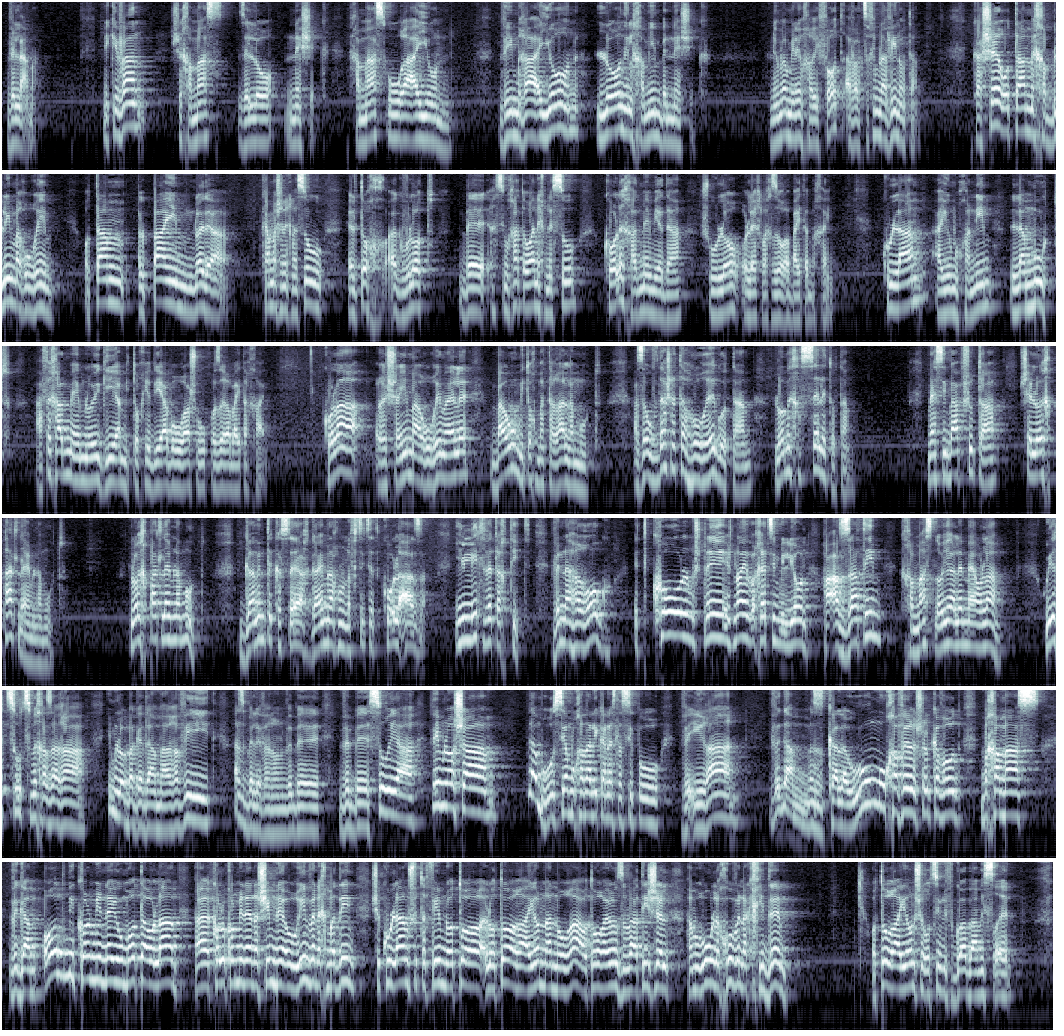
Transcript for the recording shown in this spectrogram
ולמה? מכיוון שחמאס זה לא נשק. חמאס הוא רעיון, ועם רעיון לא נלחמים בנשק. אני אומר מילים חריפות, אבל צריכים להבין אותם. כאשר אותם מחבלים ארורים, אותם אלפיים, לא יודע, כמה שנכנסו אל תוך הגבולות בשמחת תורה נכנסו, כל אחד מהם ידע שהוא לא הולך לחזור הביתה בחיים. כולם היו מוכנים למות. אף אחד מהם לא הגיע מתוך ידיעה ברורה שהוא חוזר הביתה חי. כל הרשעים הארורים האלה באו מתוך מטרה למות. אז העובדה שאתה הורג אותם לא מחסלת אותם. מהסיבה הפשוטה שלא אכפת להם למות. לא אכפת להם למות. גם אם תכסח, גם אם אנחנו נפציץ את כל עזה, עילית ותחתית, ונהרוג את כל שני, שניים וחצי מיליון העזתים, חמאס לא ייעלם מהעולם. הוא יצוץ בחזרה, אם לא בגדה המערבית, אז בלבנון וב, ובסוריה, ואם לא שם, גם רוסיה מוכנה להיכנס לסיפור, ואיראן, וגם מזכ"ל האו"ם הוא חבר של כבוד בחמאס, וגם עוד מכל מיני אומות העולם, כל, כל מיני אנשים נאורים ונחמדים, שכולם שותפים לאותו, לאותו הרעיון הנורא, אותו רעיון זוועתי של אמרו לכו ונכחידם, אותו רעיון שרוצים לפגוע בעם ישראל.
